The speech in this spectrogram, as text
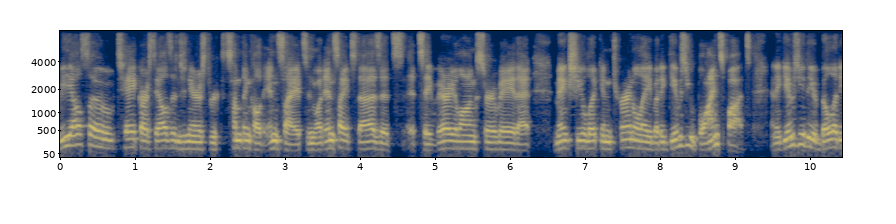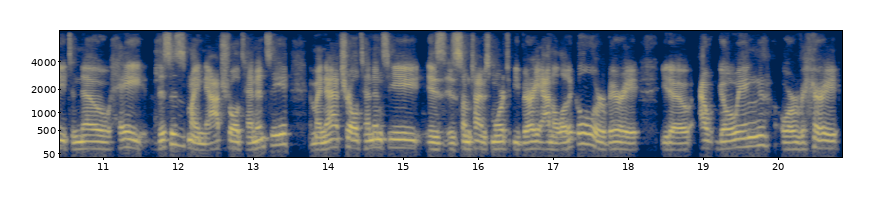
We also take our sales engineers through something called Insights. And what Insights does, it's it's a very long survey that makes you look internally, but it gives you blind spots and it gives you the ability to know, hey, this is my natural tendency, and my natural tendency is is sometimes more to be very analytical or very you know outgoing or very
